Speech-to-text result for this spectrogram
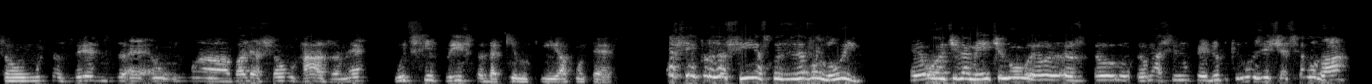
são muitas vezes é, uma avaliação rasa, né? muito simplista daquilo que acontece. É simples assim, as coisas evoluem. Eu, antigamente, não, eu, eu, eu, eu nasci num período que não existia celular.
